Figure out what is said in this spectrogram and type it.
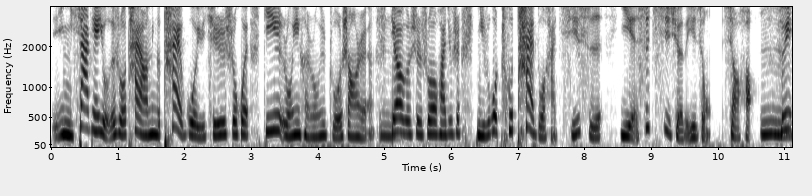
你夏天有的时候太阳那个太过于，其实是会第一容易很容易灼伤人，嗯第二个是说的话就是你如果出太多汗，其实也是气血的一种消耗。嗯所以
